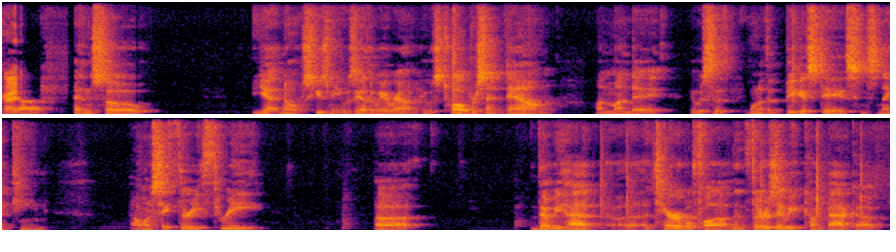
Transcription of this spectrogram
Right. Uh, and so, yeah, no, excuse me. It was the other way around. It was 12% down on Monday. It was the, one of the biggest days since 19, I want to say 33, uh, that we had a, a, terrible fallout. And then Thursday, we come back up.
